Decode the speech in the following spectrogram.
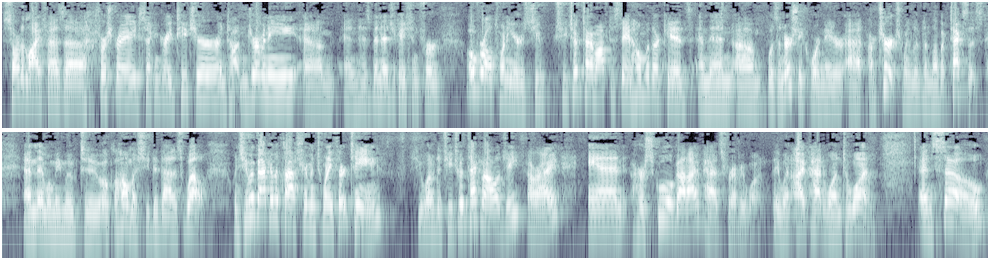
started life as a first grade, second grade teacher and taught in Germany um, and has been in education for overall 20 years. She she took time off to stay at home with our kids and then um, was a nursery coordinator at our church when we lived in Lubbock, Texas. And then when we moved to Oklahoma, she did that as well. When she went back in the classroom in 2013, she wanted to teach with technology, all right, and her school got iPads for everyone. They went iPad one to one. And so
